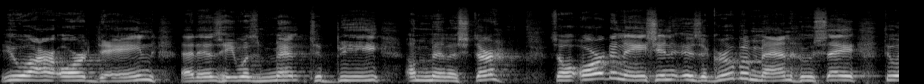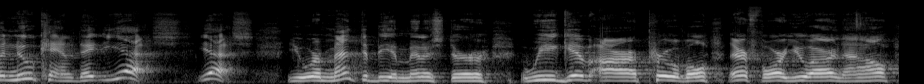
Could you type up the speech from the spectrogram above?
you are ordained. That is, he was meant to be a minister. So, ordination is a group of men who say to a new candidate, Yes, yes, you were meant to be a minister. We give our approval. Therefore, you are now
